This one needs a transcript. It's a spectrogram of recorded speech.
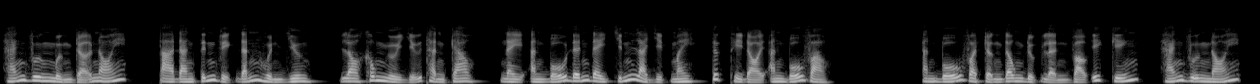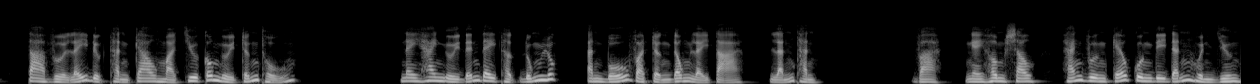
Hán Vương mừng rỡ nói, ta đang tính việc đánh Huỳnh Dương, lo không người giữ thành cao, này anh bố đến đây chính là dịp may, tức thì đòi anh bố vào. Anh bố và Trần Đông được lệnh vào ý kiến, Hán Vương nói, ta vừa lấy được thành cao mà chưa có người trấn thủ. Nay hai người đến đây thật đúng lúc, anh bố và Trần Đông lạy tạ, lãnh thành. Và, ngày hôm sau, Hán Vương kéo quân đi đánh Huỳnh Dương,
